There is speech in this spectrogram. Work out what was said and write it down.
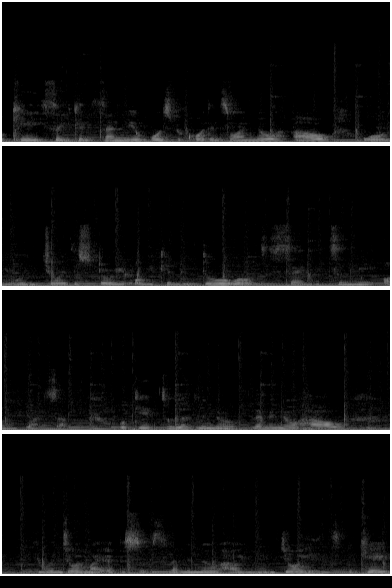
okay so you can send me a voice recording so i know how well you enjoy the story or you can do well to send it to me on whatsapp okay do let me know let me know how you enjoy my episodes let me know how you enjoy it okay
